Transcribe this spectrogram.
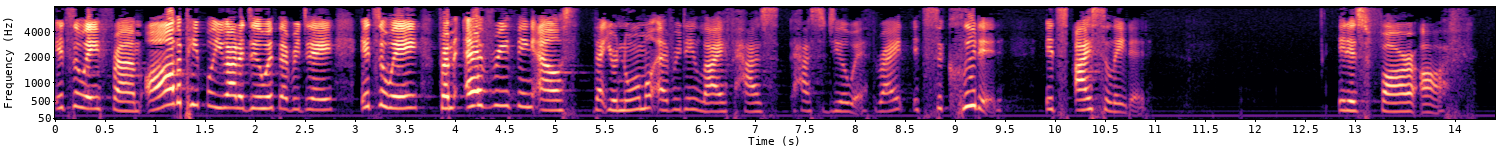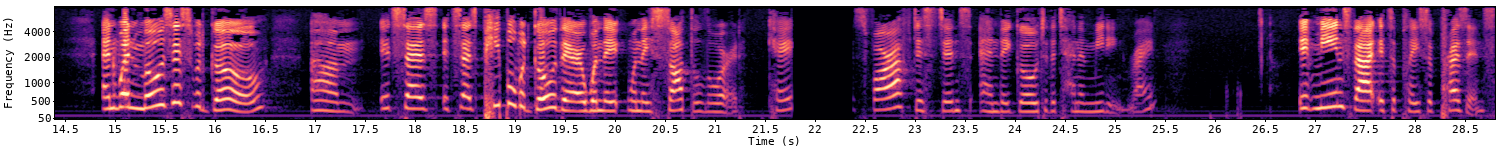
It's away from all the people you gotta deal with every day. It's away from everything else that your normal everyday life has, has to deal with, right? It's secluded. It's isolated. It is far off. And when Moses would go, um, it says it says people would go there when they when they sought the Lord. Okay, it's far off distance, and they go to the tent of meeting. Right. It means that it's a place of presence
